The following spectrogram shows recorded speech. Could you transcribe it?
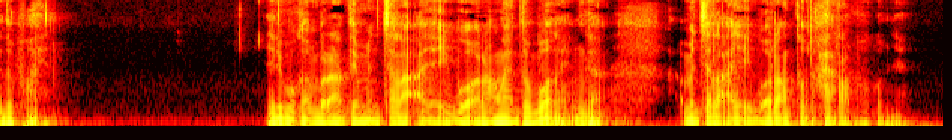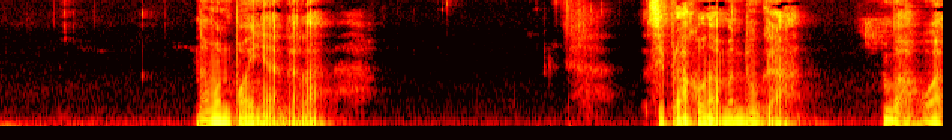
itu poin jadi bukan berarti mencela ayah ibu orang lain itu boleh enggak. Mencela ayah ibu orang itu haram hukumnya. Namun poinnya adalah si pelaku nggak menduga bahwa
